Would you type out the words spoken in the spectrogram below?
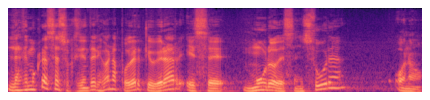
¿las democracias occidentales van a poder quebrar ese muro de censura o no?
